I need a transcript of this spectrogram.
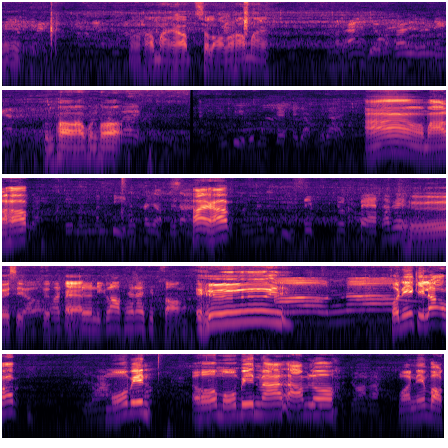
นี่รองเท้าใหม่ครับ ฉลองรองเท้าใหม่มาทั้งเดี๋ยวมันก็เล่นเองไงคุณพ่อครับคุณพ่อมันบีบแล้วมันแค่ขยับไม่ได้อ้าวมาแล้วครับ ขยับไม่ได้ใช่ครับสิบจุดแปดครับพี่เฮ้ยสิบเดี๋ยวจุดว่าแปจะดเดินอีกรอบให้ได้สิบสองเฮ้ยคนนี้กี่รอบครับ หมูบิน โอ้โห หมูบินมาสามโลยอดอะวันนี้บอก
